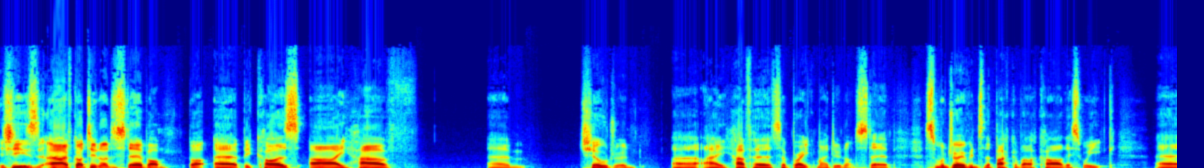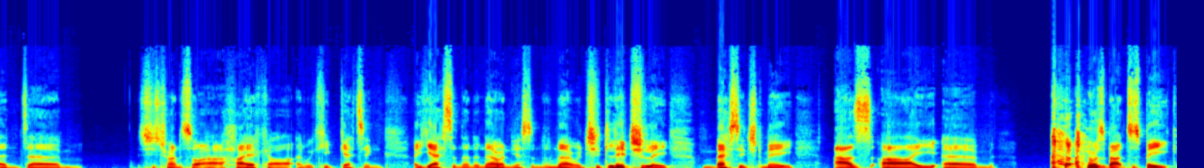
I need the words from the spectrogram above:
she's. I've got do not disturb on, but uh, because I have um, children, uh, I have her to break my do not disturb. Someone drove into the back of our car this week, and um, she's trying to sort out a hire car and we keep getting a yes and then a no and yes and a no. And she'd literally messaged me as I um, was about to speak.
